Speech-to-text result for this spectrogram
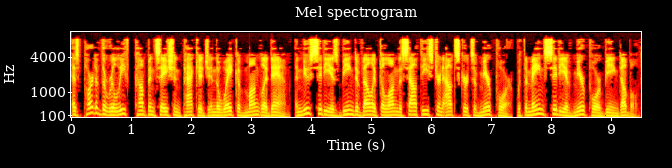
As part of the relief compensation package in the wake of Mangla Dam, a new city is being developed along the southeastern outskirts of Mirpur, with the main city of Mirpur being doubled.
